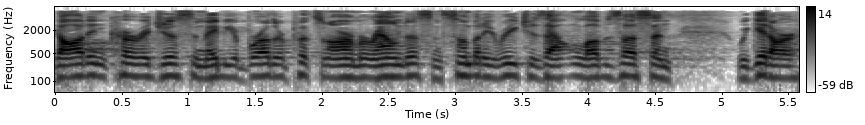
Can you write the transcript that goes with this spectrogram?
God encourages and maybe a brother puts an arm around us and somebody reaches out and loves us and we get our,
